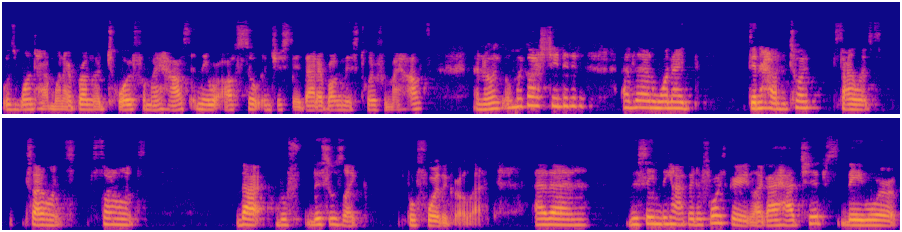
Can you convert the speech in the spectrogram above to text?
was one time when I brought a toy from my house and they were all so interested that I brought this toy from my house. And they're like, oh my gosh, she did it. And then when I didn't have the toy, silence, silence, silence. That this was like before the girl left. And then the same thing happened in fourth grade. Like I had chips, they were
